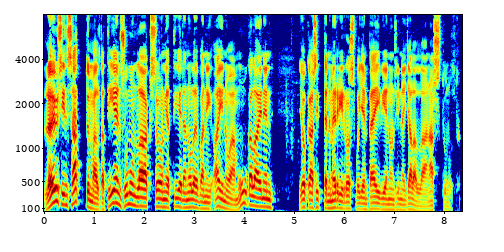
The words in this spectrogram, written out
Löysin sattumalta tien Sumunlaaksoon ja tiedän olevani ainoa muukalainen, joka sitten merirosvojen päivien on sinne jalallaan astunut.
